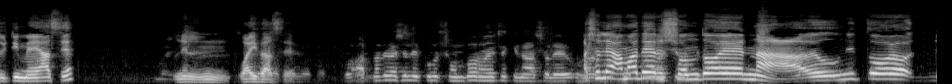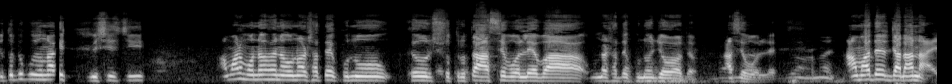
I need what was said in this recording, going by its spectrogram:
দুইটি মেয়ে আছে। ওয়াইফ আছে। আপনাদের আসলে কোনো সন্দেহ রয়েছে কিনা আসলে আসলে আমাদের সন্দেহ না উনি তো যতটুকু ওনাকে মিশেছি আমার মনে হয় না ওনার সাথে কোনো কেউ শত্রুতা আছে বলে বা ওনার সাথে কোনো আছে বলে। আমাদের জানা নাই,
